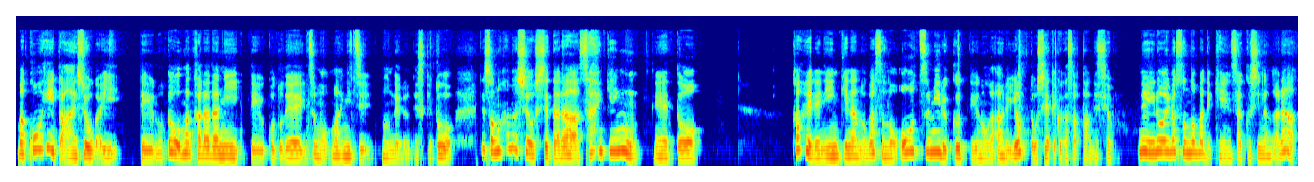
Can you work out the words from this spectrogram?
まあ、コーヒーと相性がいいっていうのと、まあ、体にいいっていうことで、いつも毎日飲んでるんですけど、で、その話をしてたら、最近、えっとカフェで人気なのが、そのオーツミルクっていうのがあるよって教えてくださったんですよ。で、いろいろその場で検索しながら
